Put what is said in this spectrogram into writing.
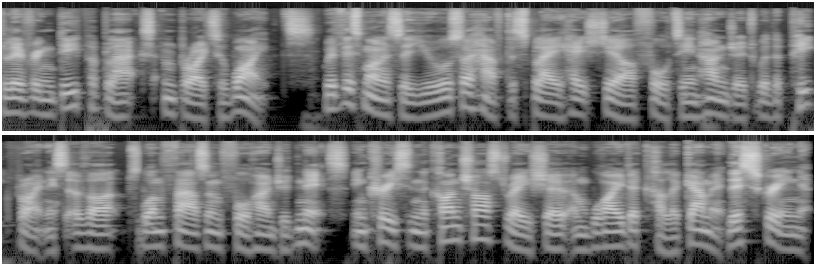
delivering deeper blacks and brighter whites. With this monitor you also have display HDR 1400 with a peak brightness of up to 1400 nits, increasing the contrast ratio and wider colour gamut. This screen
